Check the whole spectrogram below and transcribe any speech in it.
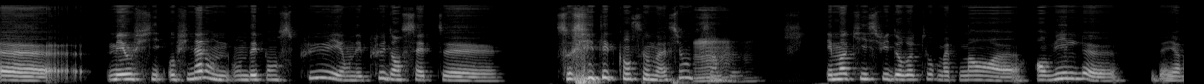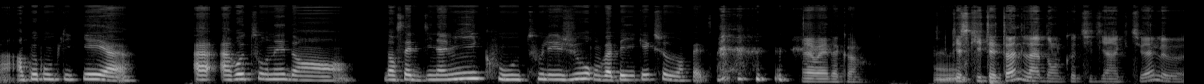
Euh, mais au, au, final, on ne dépense plus et on n'est plus dans cette euh, société de consommation, tout mmh, simplement. Mmh, mmh. Et moi qui suis de retour maintenant euh, en ville, c'est d'ailleurs un peu compliqué à, retourner dans, dans cette dynamique où tous les jours, on va payer quelque chose, en fait. ah ouais, d'accord. Qu'est-ce qui t'étonne là dans le quotidien actuel euh,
